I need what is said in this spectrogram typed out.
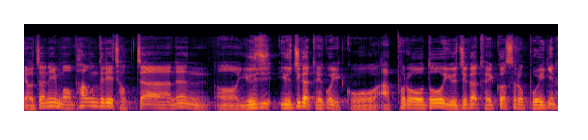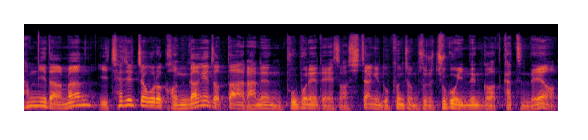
여전히 뭐 파운드리 적자는 어, 유지, 유지가 되고 있고 앞으로도 유지가 될 것으로 보이긴 합니다만 이 체질적으로 건강해졌다라는 부분에 대해서 시장이 높은 점수를 주고 있는 것 같은데요.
